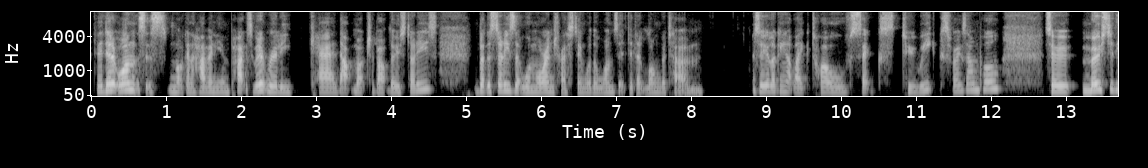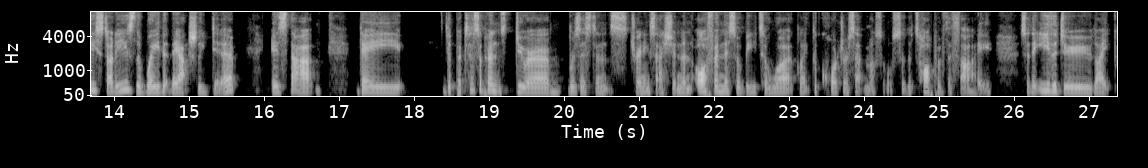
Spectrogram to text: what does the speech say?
if they did it once, it's not going to have any impact. So we don't really care that much about those studies. But the studies that were more interesting were the ones that did it longer term. So you're looking at like 12, 6, two weeks, for example. So most of these studies, the way that they actually did it is that they the participants do a resistance training session and often this will be to work like the quadricep muscles so the top of the hmm. thigh so they either do like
